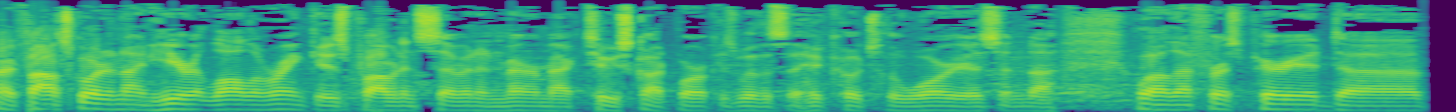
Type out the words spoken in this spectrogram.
All right, final score tonight here at Lawler Rink is Providence 7 and Merrimack 2. Scott Borek is with us, the head coach of the Warriors. And, uh, well, that first period, uh,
